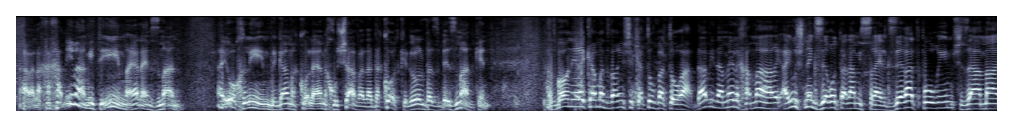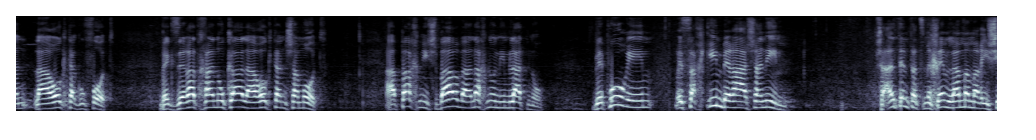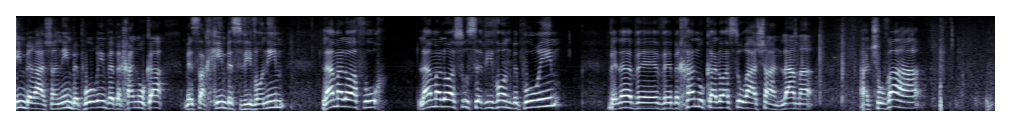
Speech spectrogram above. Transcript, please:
אבל החכמים האמיתיים, היה להם זמן. היו אוכלים, וגם הכל היה מחושב על הדקות, כדי לא לבזבז זמן, כן? אז בואו נראה כמה דברים שכתוב בתורה. דוד המלך אמר, היו שני גזרות על עם ישראל, גזירת פורים, שזה המן, להרוג את הגופות, וגזירת חנוכה, להרוג את הנשמות. הפח נשבר ואנחנו נמלטנו. בפורים משחקים ברעשנים. שאלתם את עצמכם למה מרעישים ברעשנים בפורים ובחנוכה משחקים בסביבונים? למה לא הפוך? למה לא עשו סביבון בפורים ובחנוכה לא עשו רעשן? למה? התשובה,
